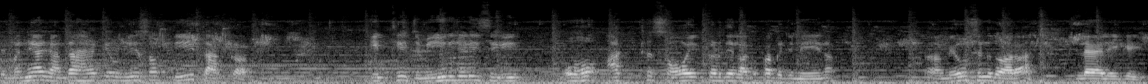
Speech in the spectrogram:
ਤੇ ਮੰਨਿਆ ਜਾਂਦਾ ਹੈ ਕਿ 1930 ਤੱਕ ਇੱਥੇ ਜ਼ਮੀਨ ਜਿਹੜੀ ਸੀਗੀ, ਉਹ 800 ਏਕੜ ਦੇ ਲਗਭਗ ਜ਼ਮੀਨ ਅ, ਸਿੰਘ ਦੁਆਰਾ ਲੈ ਲਈ ਗਈ।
